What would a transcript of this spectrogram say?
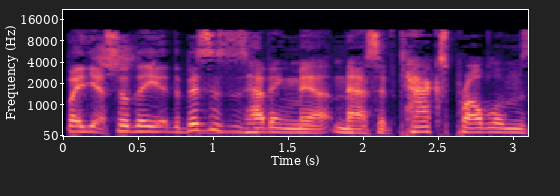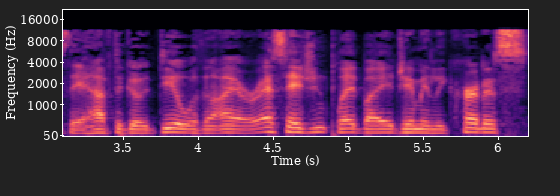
But yeah, so the the business is having ma- massive tax problems. They have to go deal with an IRS agent played by Jamie Lee Curtis,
